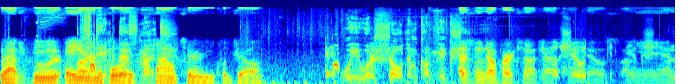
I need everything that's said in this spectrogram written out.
Got the AN-94 with and clip draw. We will show them conviction. I just need no perks, no We will attachment show kills on the AN.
